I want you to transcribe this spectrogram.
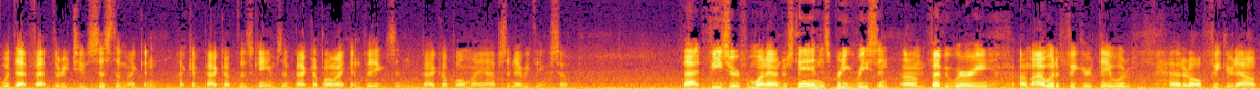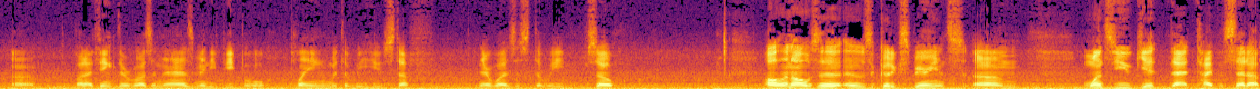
with that FAT32 system, I can I can back up those games and back up all my configs and back up all my apps and everything. So that feature, from what I understand, is pretty recent. Um, February, um, I would have figured they would have had it all figured out, um, but I think there wasn't as many people playing with the Wii U stuff. There was just the Wii. So all in all, it was a it was a good experience. Um, once you get that type of setup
